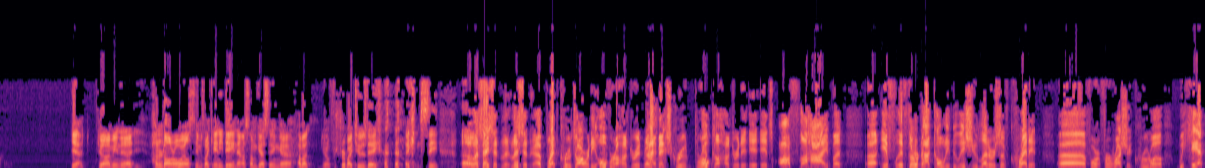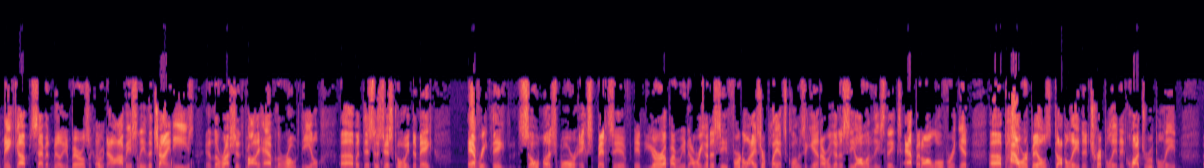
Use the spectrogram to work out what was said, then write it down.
Yeah, Joe. I mean, uh, hundred dollar oil seems like any day now. So I'm guessing. Uh, how about you know for sure by Tuesday? I can see well, uh, let's face it. Listen, uh, Brent crude's already over a hundred. Right. NYMEX crude broke a hundred. It, it, it's off the high, but uh, if if they're not going to issue letters of credit uh, for for Russian crude oil, we can't make up seven million barrels of crude. Now, obviously, the Chinese and the Russians probably have their own deal, uh, but this is just going to make everything so much more expensive in Europe. Are we, are we going to see fertilizer plants close again? Are we going to see all of these things happen all over again? Uh, power bills doubling and tripling and quadrupling.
